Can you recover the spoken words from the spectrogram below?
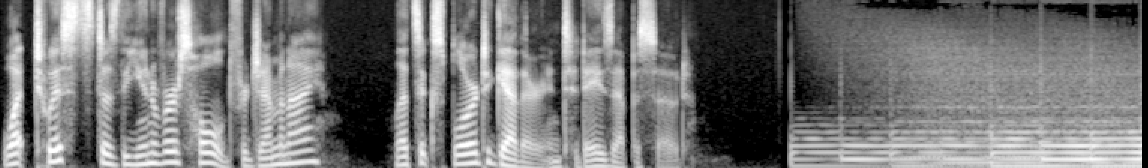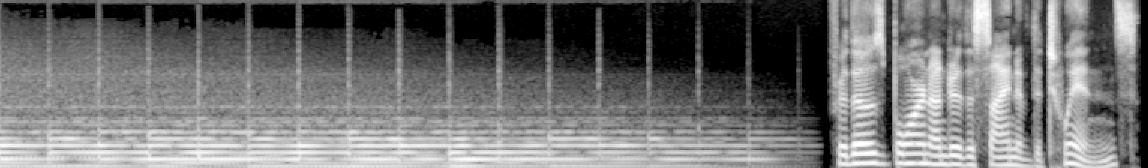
What twists does the universe hold for Gemini? Let's explore together in today's episode. For those born under the sign of the twins,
